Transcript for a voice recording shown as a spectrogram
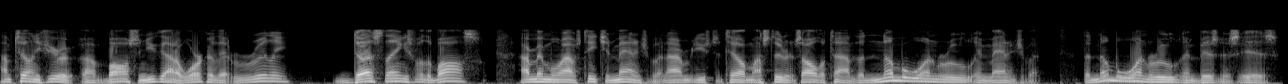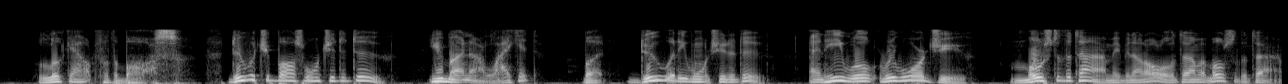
I'm telling you, if you're a boss and you got a worker that really does things for the boss, I remember when I was teaching management, I used to tell my students all the time the number one rule in management, the number one rule in business is look out for the boss. Do what your boss wants you to do. You might not like it, but do what he wants you to do, and he will reward you most of the time. Maybe not all of the time, but most of the time.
